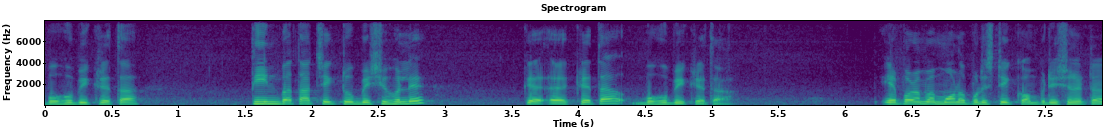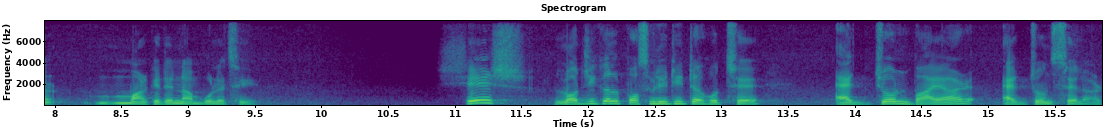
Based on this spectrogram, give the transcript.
বহু বিক্রেতা। তিন বা তার চেয়ে একটু বেশি হলে ক্রেতা, বহু বিক্রেতা। এরপর আমরা মনোপলিস্টিক কম্পিটিশন একটা মার্কেটের নাম বলেছি। শেষ লজিক্যাল পসিবিলিটিটা হচ্ছে একজন বায়ার একজন সেলার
